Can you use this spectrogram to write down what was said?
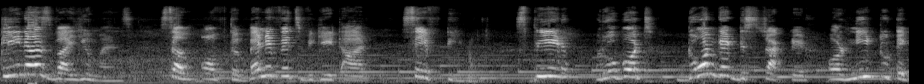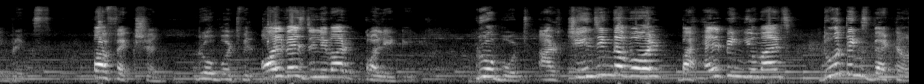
cleaners by humans, some of the benefits we get are safety, speed, robots don't get distracted or need to take breaks, perfection, robots will always deliver quality. Robots are changing the world by helping humans do things better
